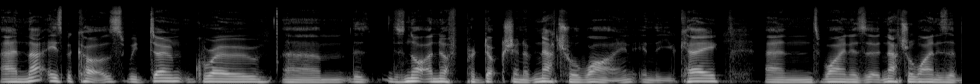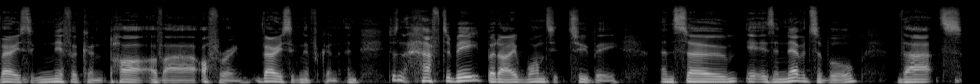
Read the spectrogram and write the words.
And that is because we don't grow, um, there's, there's not enough production of natural wine in the UK. And wine is a natural wine is a very significant part of our offering, very significant. And it doesn't have to be, but I want it to be. And so it is inevitable that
